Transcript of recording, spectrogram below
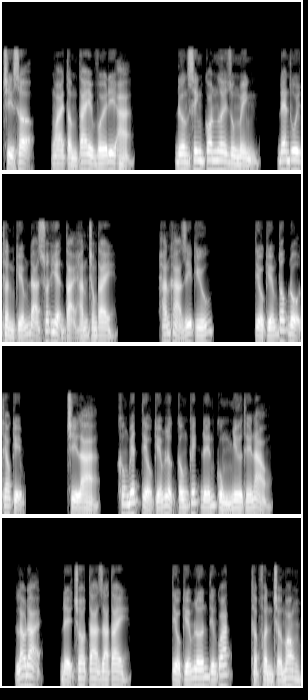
Chỉ sợ, ngoài tầm tay với đi hả? Đường sinh con ngươi dùng mình, đen thui thần kiếm đã xuất hiện tại hắn trong tay. Hắn khả dĩ cứu. Tiểu kiếm tốc độ theo kịp. Chỉ là, không biết tiểu kiếm lực công kích đến cùng như thế nào. Lão đại, để cho ta ra tay. Tiểu kiếm lớn tiếng quát, thập phần chớ mong.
